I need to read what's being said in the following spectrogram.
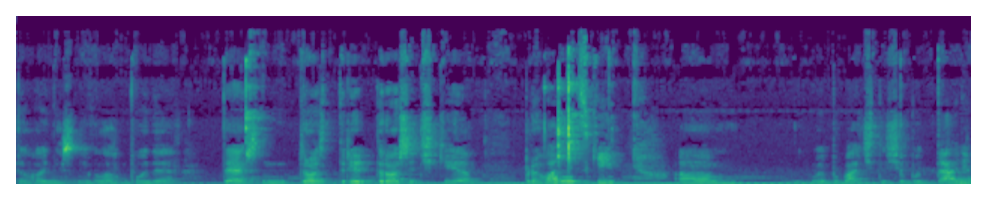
Сьогоднішній влог буде теж трошечки пригодницький. Ем, ви побачите, що буде далі.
